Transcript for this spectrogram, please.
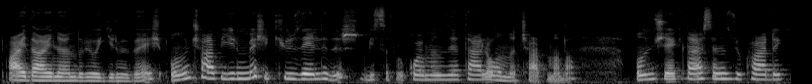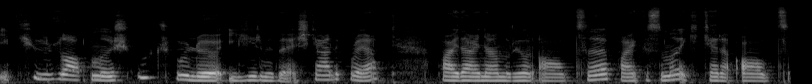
Payda aynen duruyor 25. 10 çarpı 25 250'dir. Bir sıfır koymanız yeterli 10 ile çarpmada. 13 eklerseniz yukarıdaki 263 bölü 25. Geldik buraya. Payda aynen duruyor 6. Pay kısmı 2 kere 6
